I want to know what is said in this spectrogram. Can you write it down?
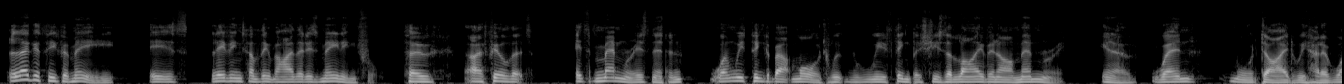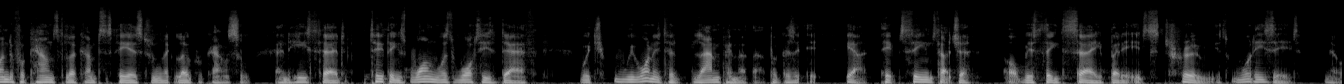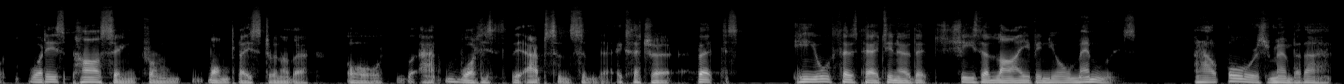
Legacy for me is leaving something behind that is meaningful. So I feel that it's memory, isn't it? And when we think about Maud, we, we think that she's alive in our memory. You know, when Maud died, we had a wonderful counsellor come to see us from the local council, and he said two things. One was, "What is death?" which we wanted to lamp him at that because, it, yeah, it seems such a obvious thing to say, but it's true. It's what is it? You know, what is passing from one place to another, or what is the absence, and etc. But he also said, you know, that she's alive in your memories, and I'll always remember that.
